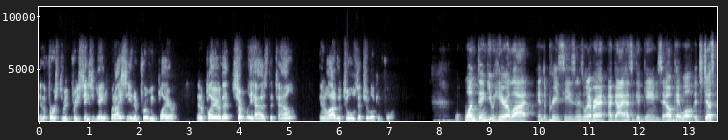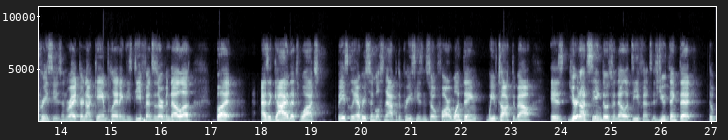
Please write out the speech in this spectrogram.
in the first three preseason games, but I see an improving player and a player that certainly has the talent and a lot of the tools that you're looking for. One thing you hear a lot in the preseason is whenever a guy has a good game, you say, okay, well, it's just preseason, right? They're not game planning. These defenses are vanilla. But as a guy that's watched basically every single snap of the preseason so far, one thing we've talked about is you're not seeing those vanilla defenses. You think that the,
